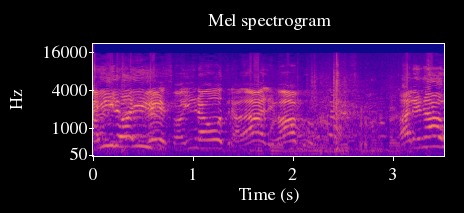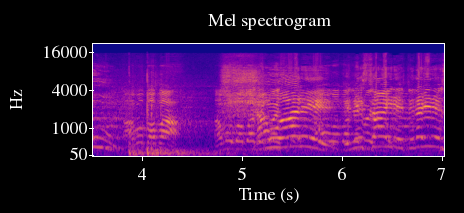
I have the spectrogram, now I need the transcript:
seguilo ahí. Eso, ahí era otra, dale, vamos. Dale, Nau. Vamos, papá. Vamos, papá. Nau, dale. Vamos, Tenés aire, tenés aire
